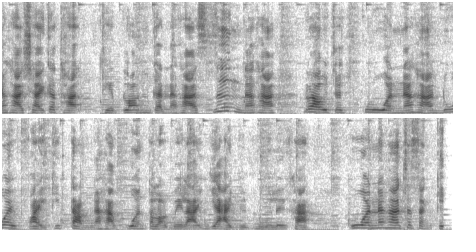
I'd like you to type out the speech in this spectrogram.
นะคะใช้กระทะเทฟลอนกันนะคะ ซึ่งนะคะเราจะกวนนะคะด้วยไฟที่ต่ำนะคะ กวนตลอดเวลาอย่าหยุดมือเลยค่ะ กวนนะคะจะสังเกต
